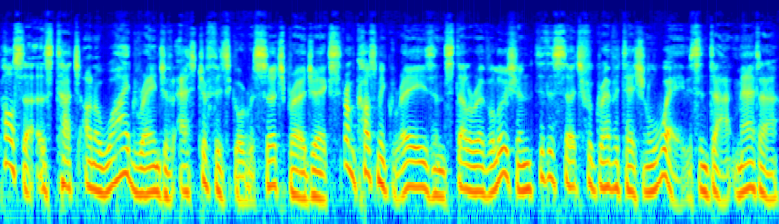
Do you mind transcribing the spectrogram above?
Pulsars touch on a wide range of astrophysical research projects, from cosmic rays and stellar evolution to the search for gravitational waves and dark matter.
